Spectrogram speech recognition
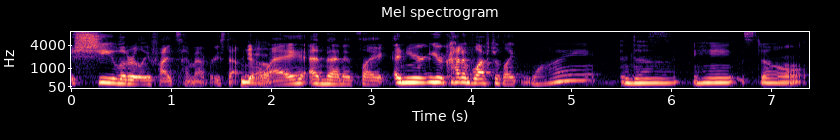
she literally fights him every step of the way. And then it's like and you're you're kind of left with like, why does he still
